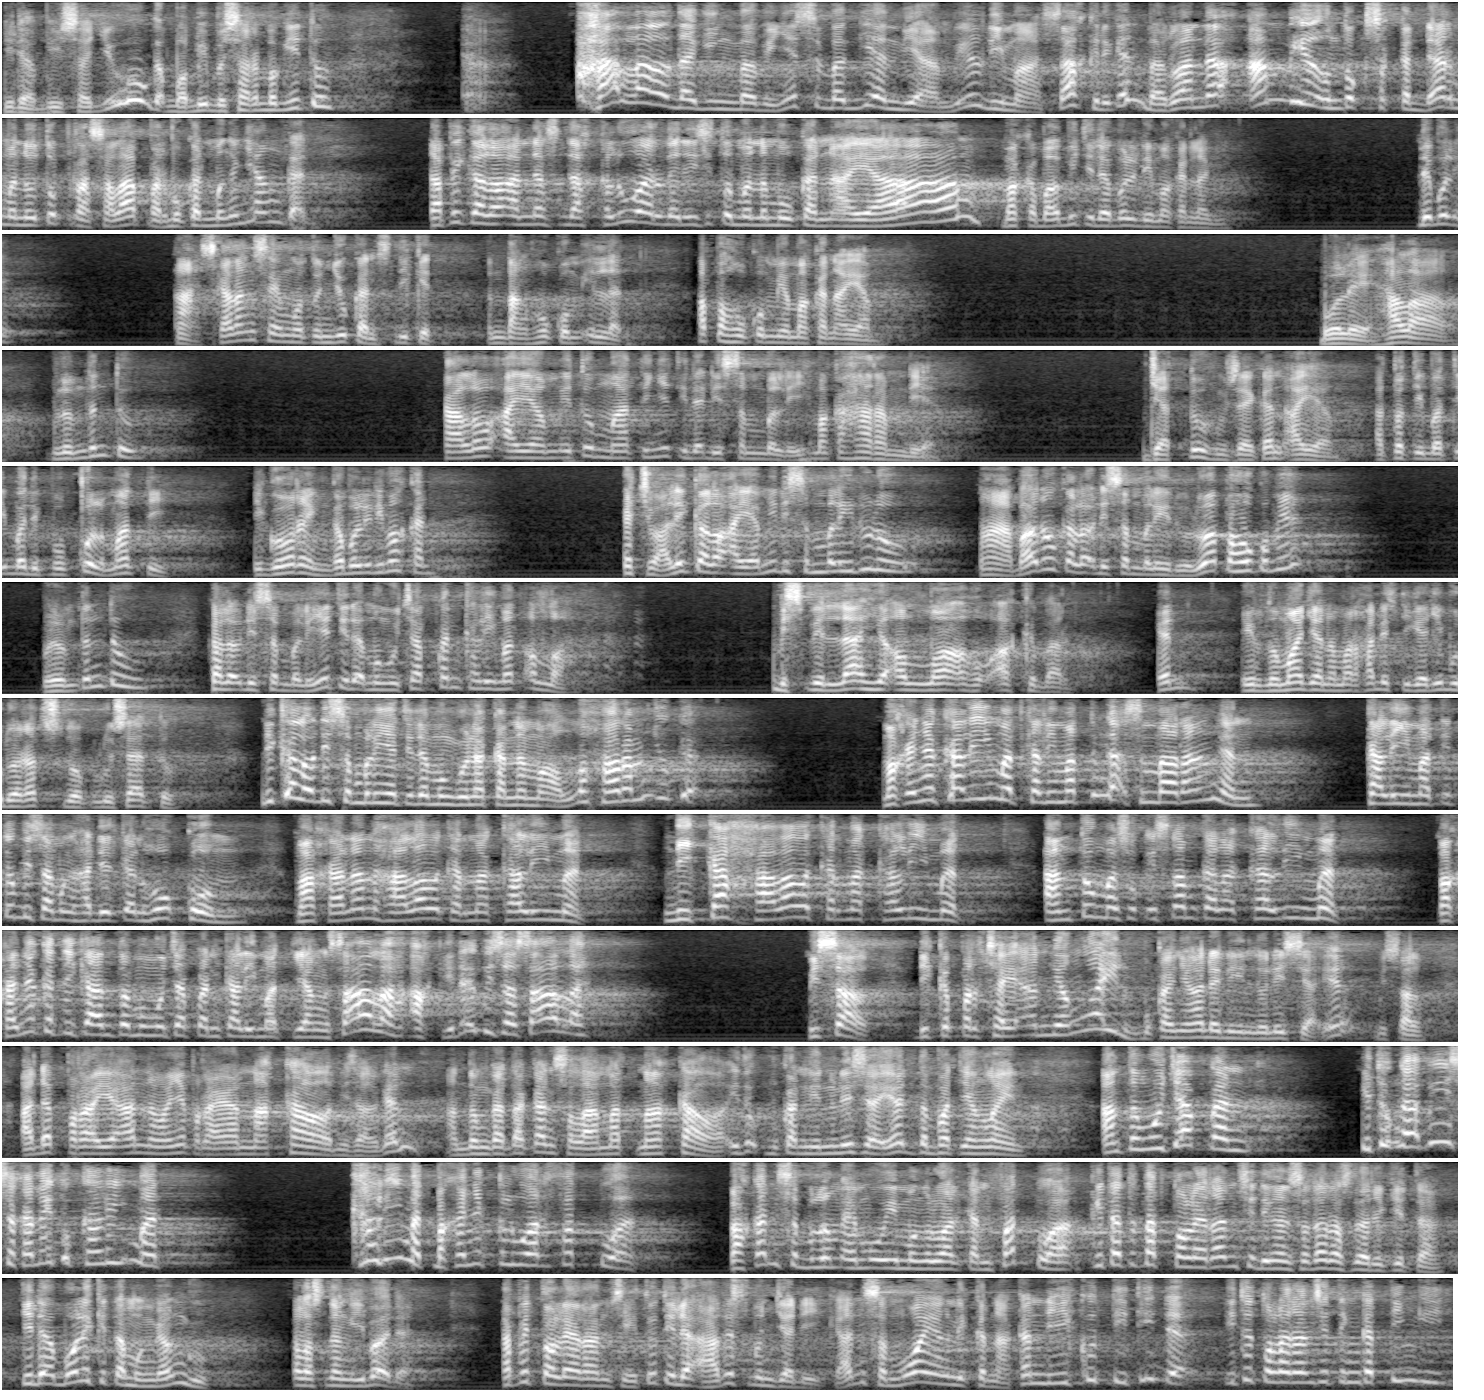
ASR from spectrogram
Tidak bisa juga, babi besar begitu. Halal daging babinya sebagian diambil, dimasak, kan baru Anda ambil untuk sekedar menutup rasa lapar, bukan mengenyangkan. Tapi kalau Anda sudah keluar dari situ menemukan ayam, maka babi tidak boleh dimakan lagi. Tidak boleh. Nah, sekarang saya mau tunjukkan sedikit tentang hukum ilat. Apa hukumnya makan ayam? Boleh, halal. Belum tentu. Kalau ayam itu matinya tidak disembelih, maka haram dia. Jatuh misalkan ayam atau tiba-tiba dipukul mati. Digoreng nggak boleh dimakan. Kecuali kalau ayamnya disembelih dulu. Nah baru kalau disembelih dulu apa hukumnya? Belum tentu. Kalau disembelihnya tidak mengucapkan kalimat Allah. Bismillah ya Allahu Akbar. Kan? Ibnu Majah nomor hadis 3221 jadi kalau disembelihnya tidak menggunakan nama Allah haram juga. Makanya kalimat-kalimat itu nggak sembarangan kalimat itu bisa menghadirkan hukum makanan halal karena kalimat nikah halal karena kalimat Antum masuk Islam karena kalimat. Makanya ketika antum mengucapkan kalimat yang salah, akhirnya bisa salah. Misal di kepercayaan yang lain, bukan yang ada di Indonesia ya. Misal ada perayaan namanya perayaan nakal, misalkan antum katakan selamat nakal, itu bukan di Indonesia ya, di tempat yang lain. Antum ucapkan itu nggak bisa karena itu kalimat. Kalimat makanya keluar fatwa. Bahkan sebelum MUI mengeluarkan fatwa, kita tetap toleransi dengan saudara-saudari kita. Tidak boleh kita mengganggu kalau sedang ibadah. Tapi toleransi itu tidak harus menjadikan semua yang dikenakan diikuti, tidak. Itu toleransi tingkat tinggi.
